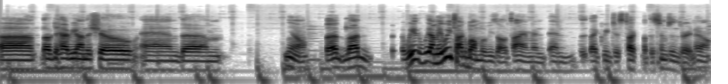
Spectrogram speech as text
uh, love to have you on the show, and um, you know, we, we, I mean, we talk about movies all the time, and and like we just talked about The Simpsons right now,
